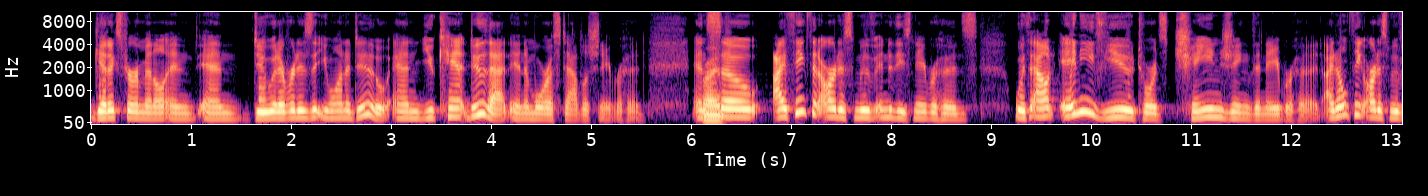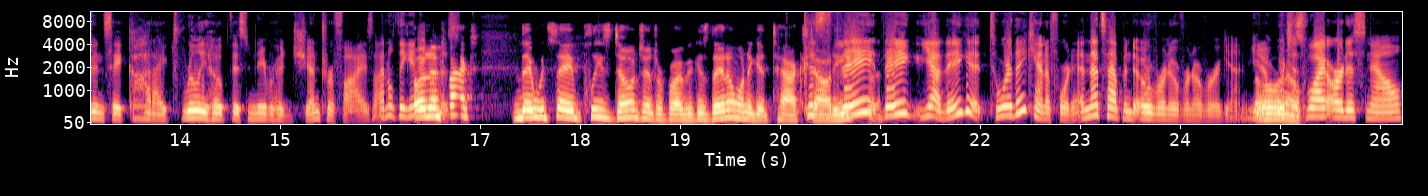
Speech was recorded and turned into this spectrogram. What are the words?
get experimental and and do whatever it is that you want to do. And you can't do that in a more established neighborhood. And right. so I think that artists move into these neighborhoods without any view towards changing the neighborhood. I don't think artists move in and say, God, I really hope this neighborhood gentrifies. I don't think any But in fact, they would say, please don't gentrify because they don't want to get taxed out they, either. They, yeah, they get to where they can't afford it. And that's happened over and over and over again, you know, oh, which is why artists now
